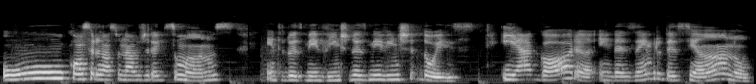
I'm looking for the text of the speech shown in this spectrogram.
o Conselho Nacional de Direitos Humanos entre 2020 e 2022. E agora, em dezembro desse ano,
